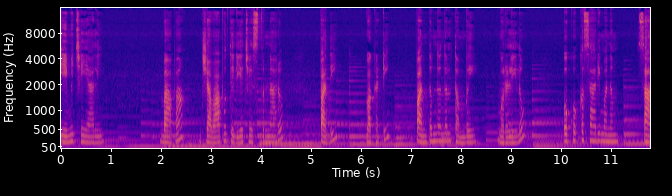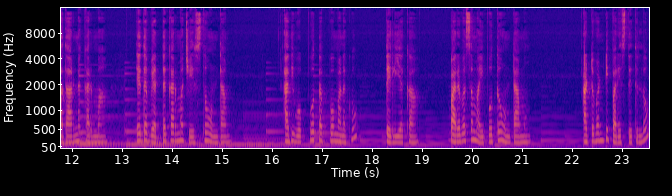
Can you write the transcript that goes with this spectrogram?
ఏమి చేయాలి? బాబా జవాబు తెలియచేస్తున్నారు. పది ఒకటి పంతొమ్మిది వందల తొంభై మురళిలో ఒక్కొక్కసారి మనం సాధారణ కర్మ లేదా వ్యర్థ కర్మ చేస్తూ ఉంటాం. అది ఒప్పో తప్పో మనకు తెలియక పరవశం అయిపోతూ ఉంటాము. అటువంటి పరిస్థితుల్లో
